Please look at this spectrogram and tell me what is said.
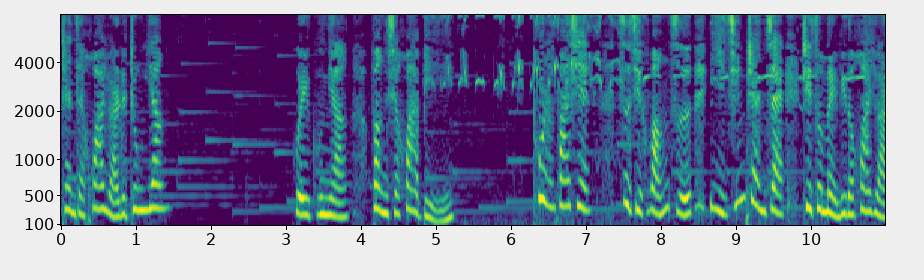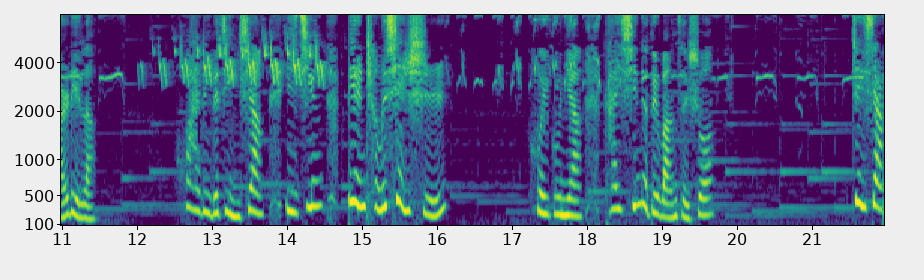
站在花园的中央。灰姑娘放下画笔，突然发现。自己和王子已经站在这座美丽的花园里了，画里的景象已经变成了现实。灰姑娘开心地对王子说：“这下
